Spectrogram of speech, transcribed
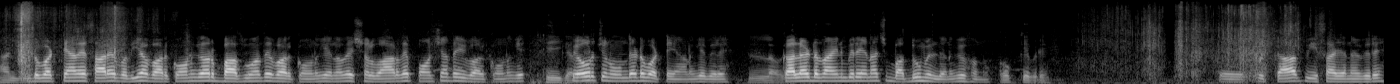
ਹਾਂਜੀ। ਦੁਪੱਟਿਆਂ ਦੇ ਸਾਰੇ ਵਧੀਆ ਵਰਕ ਆਉਣਗੇ ਔਰ ਬਾਜ਼ੂਆਂ ਤੇ ਵਰਕ ਆਉਣਗੇ ਇਹਨਾਂ ਦੇ ਸ਼ਲਵਾਰ ਦੇ ਪੌਂਚਿਆਂ ਤੇ ਵੀ ਵਰਕ ਆਉਣਗੇ। ਠੀਕ ਆ ਪਿਓਰ ਚਨੂਨ ਦੇ ਦੁਪੱਟੇ ਆਣਗੇ ਵੀਰੇ। ਲਓ ਕਲਰ ਡਿਜ਼ਾਈਨ ਵੀਰੇ ਇਹਨਾਂ 'ਚ ਵਾਧੂ ਮਿਲ ਜਾਣਗੇ ਤੁਹਾਨੂੰ। ਓਕੇ ਵੀਰੇ। ਤੇ ਇੱਕ ਆਹ ਪੀਸ ਆ ਜਾਣਾ ਵੀਰੇ।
